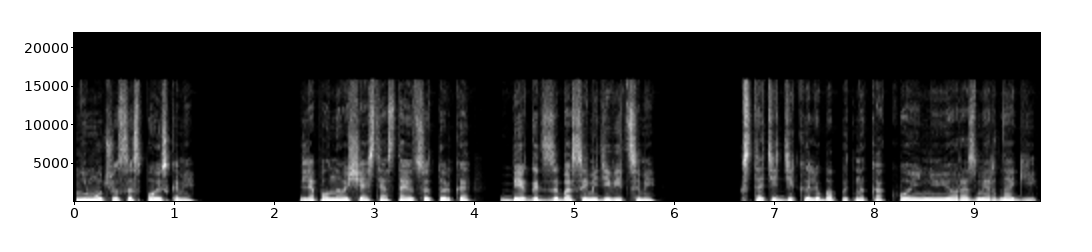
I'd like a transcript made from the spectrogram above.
не мучился с поисками. Для полного счастья остается только бегать за босыми девицами. Кстати, дико любопытно, какой у нее размер ноги.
